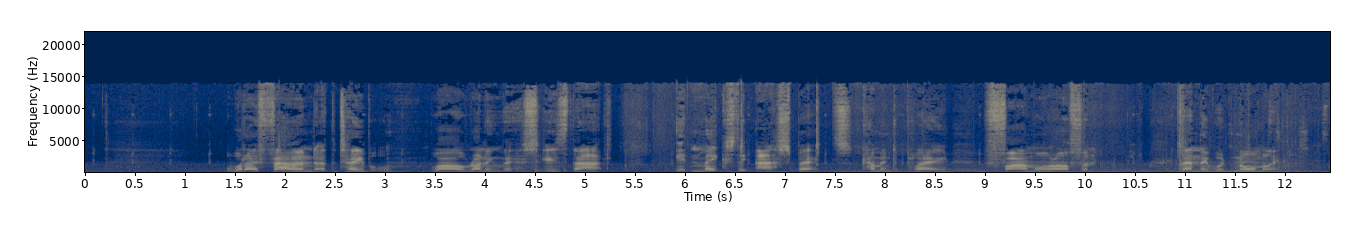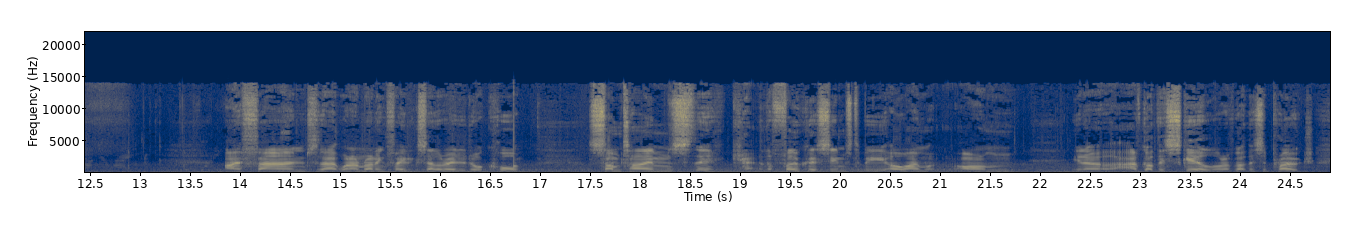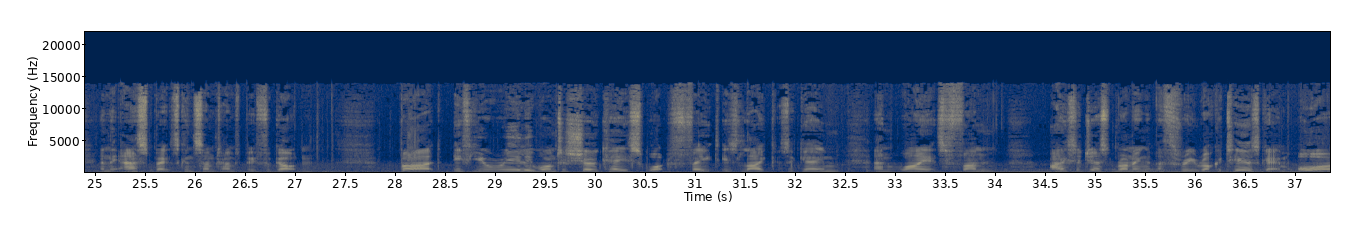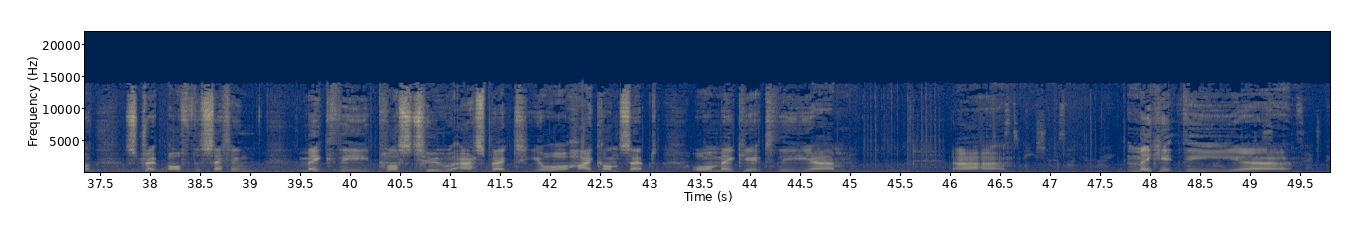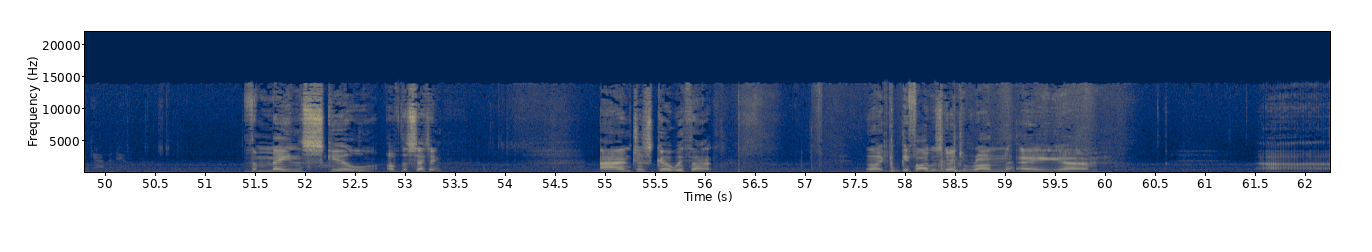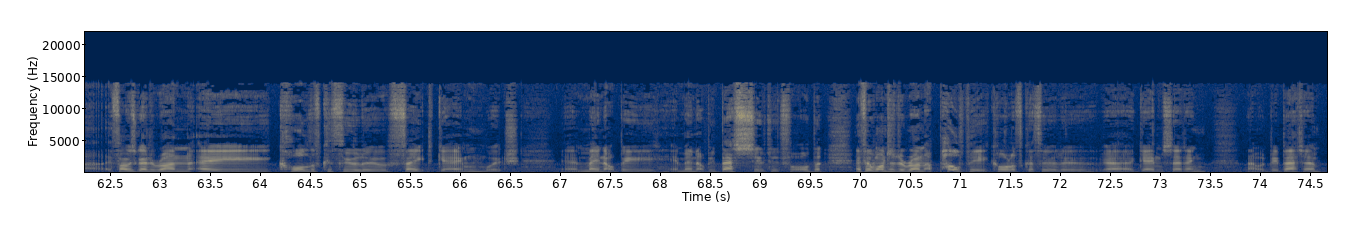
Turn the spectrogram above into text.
What I found at the table while running this is that it makes the aspects come into play far more often than they would normally. I found that when I'm running Fate Accelerated or Core, sometimes the the focus seems to be, oh, I'm on, you know, I've got this skill or I've got this approach, and the aspects can sometimes be forgotten. But if you really want to showcase what Fate is like as a game and why it's fun, I suggest running a Three Rocketeers game, or strip off the setting, make the plus two aspect your high concept or make it the um, uh, make it the uh, the main skill of the setting, and just go with that. Like if I was going to run a um, uh, if I was going to run a Call of Cthulhu Fate game, which it may not be it may not be best suited for. But if I wanted to run a pulpy Call of Cthulhu uh, game setting, that would be better.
